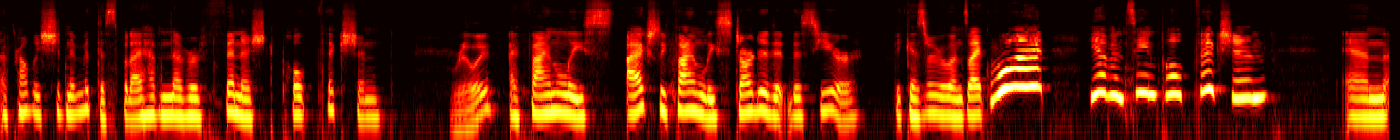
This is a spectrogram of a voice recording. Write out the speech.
I probably shouldn't admit this, but I have never finished Pulp Fiction. Really? I finally, s- I actually finally started it this year because everyone's like, "What? You haven't seen Pulp Fiction?" And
